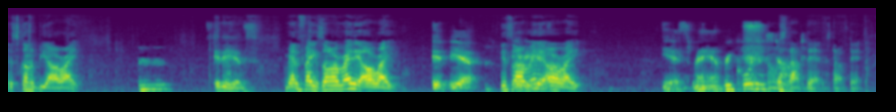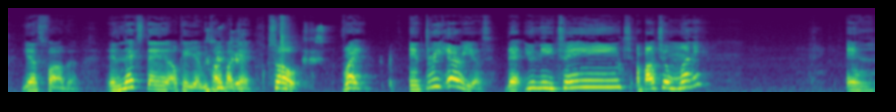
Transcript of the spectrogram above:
it's gonna be all right. Mm-hmm. It is. Matter of fact, it's already all right. It. Yeah. It's It already is. all right. Yes, ma'am. Recording Oh, stop that. Stop that. Yes, Father. And next thing, okay, yeah, we talk about that. So, right in three areas that you need change about your money, and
